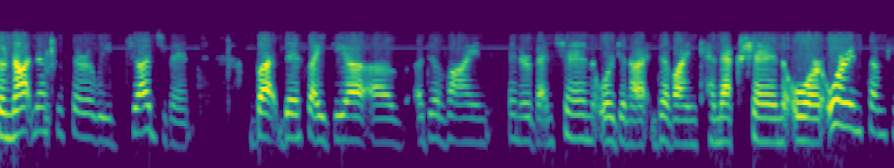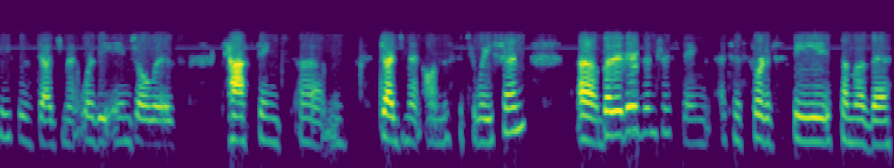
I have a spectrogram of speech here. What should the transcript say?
So not necessarily judgment, but this idea of a divine intervention or divine connection, or or in some cases judgment, where the angel is casting um, judgment on the situation. Uh, but it is interesting to sort of see some of this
